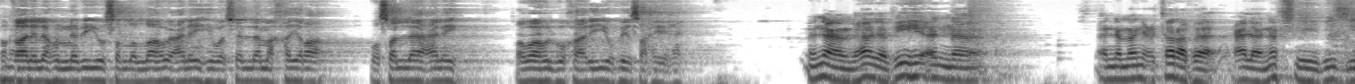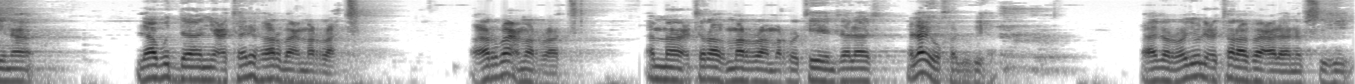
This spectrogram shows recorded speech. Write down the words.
فقال نعم. له النبي صلى الله عليه وسلم خيرا وصلى عليه. رواه البخاري في صحيحه. نعم هذا فيه أن أن من اعترف على نفسه بالزنا لا بد أن يعترف أربع مرات. أربع مرات. أما اعتراف مرة مرتين ثلاث لا يؤخذ بها. هذا الرجل اعترف على نفسه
